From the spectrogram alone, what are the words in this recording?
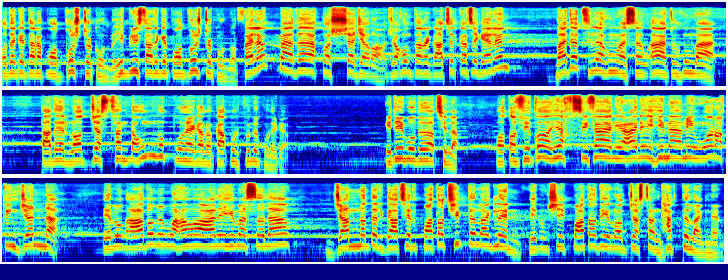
ওদেরকে তারা পথভ্রষ্ট করল। ইবলিস তাদেরকে পথভ্রষ্ট করল। যখন তারা গাছের কাছে গেলেন তাদের লজ্জাস্থানটা উন্মুক্ত হয়ে গেল, কাপড় খুলে পড়ে গেল। এটাই বলতে চাচ্ছিলাম। এবং আদম এবং জান্নাতের গাছের পাতা ছিঁড়তে লাগলেন এবং সেই পাতা দিয়ে লজ্জাস্থান ঢাকতে লাগলেন।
